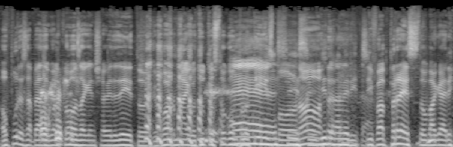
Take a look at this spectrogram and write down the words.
Oppure sapete qualcosa che non ci avete detto, perché poi ormai con tutto sto complottismo, Eh, sì, no? sì, dite la verità. Si fa presto magari.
